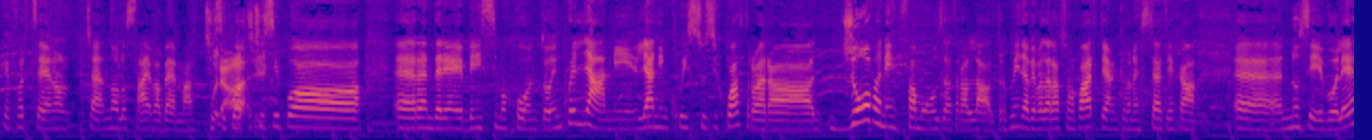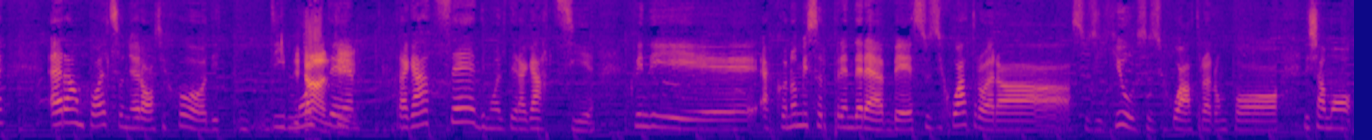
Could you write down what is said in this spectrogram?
che forse non, cioè, non lo sai, vabbè, ma ci si può, ci si può, eh, rendere benissimo conto. In quegli anni, gli anni in cui Susi 4 era giovane e famosa, tra l'altro, quindi aveva dalla sua parte anche un'estetica eh, notevole, era un po' il sogno erotico di, di Di molte tanti. ragazze, di molti ragazzi. Quindi, ecco, non mi sorprenderebbe. Susi 4 era. Susi Q, Susi 4 era un po', diciamo,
